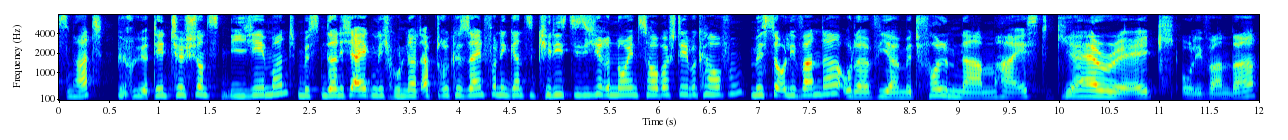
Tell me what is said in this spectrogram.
hinterlassen hat. Berührt den Tisch sonst nie jemand? Müssten da nicht eigentlich 100 Abdrücke sein von den ganzen Kiddies, die sich ihre neuen Zauberstäbe kaufen? Mr. Ollivander, oder wie er mit vollem Namen heißt, Garrick Ollivander,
